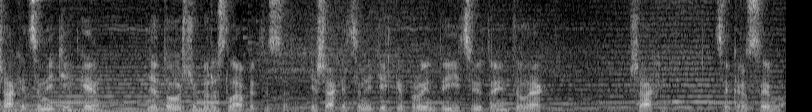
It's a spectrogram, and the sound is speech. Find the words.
Шахи це не тільки для того, щоб розслабитися. І шахи це не тільки про інтуїцію та інтелект. Шахи це красиво.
